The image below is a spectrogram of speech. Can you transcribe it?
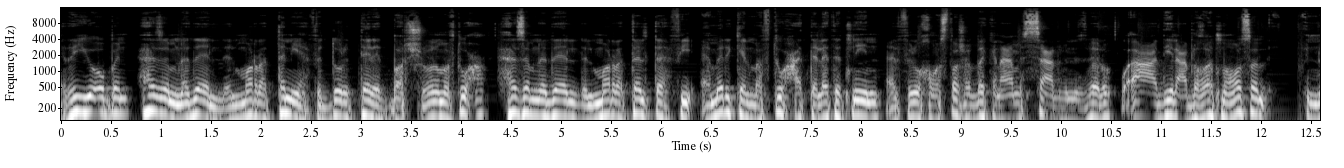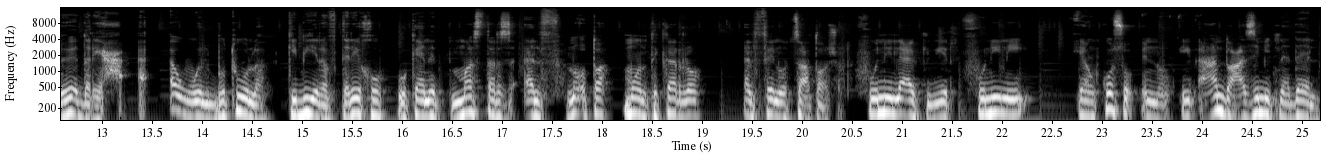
ريو Open هزم نادال للمرة الثانية في الدور الثالث برشلونة مفتوحة هزم نادال للمرة الثالثة في أمريكا المفتوحة 3 2 2015 ده كان عام السعد بالنسبة له وقعد يلعب لغاية ما وصل إنه يقدر يحقق أول بطولة كبيرة في تاريخه وكانت Masters 1000 نقطة مونت كارلو 2019 فونيني لاعب كبير فونيني ينقصه إنه يبقى عنده عزيمة نادال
